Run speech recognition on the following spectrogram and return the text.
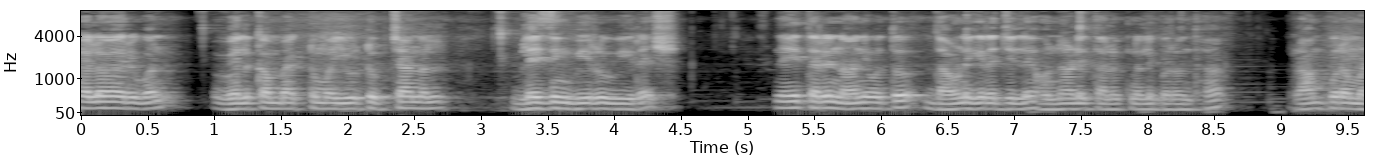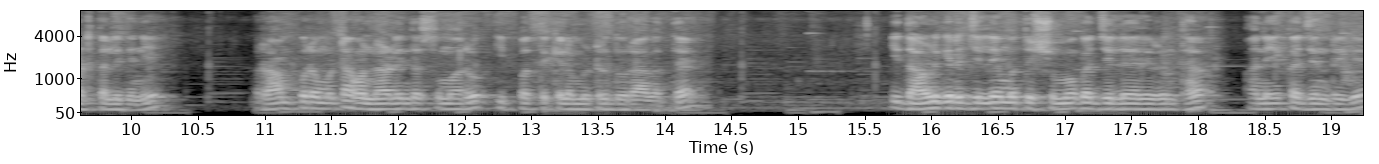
Hello everyone welcome back to my YouTube channel blessing Veeru Veeresh ಸ್ನೇಹಿತರೆ, ನಾನಿವತ್ತು ದಾವಣಗೆರೆ ಜಿಲ್ಲೆ ಹೊನ್ನಾಳಿ ತಾಲೂಕಿನಲ್ಲಿ ಬರುವಂತಹ ರಾಂಪುರ ಮಠದಲ್ಲಿದ್ದೀನಿ. ರಾಂಪುರ ಮಠ ಹೊನ್ನಾಳಿಯಿಂದ ಸುಮಾರು ಇಪ್ಪತ್ತು ಕಿಲೋಮೀಟರ್ ದೂರ ಆಗುತ್ತೆ. ಈ ದಾವಣಗೆರೆ ಜಿಲ್ಲೆ ಮತ್ತು ಶಿವಮೊಗ್ಗ ಜಿಲ್ಲೆಯಲ್ಲಿರುವಂತಹ ಅನೇಕ ಜನರಿಗೆ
